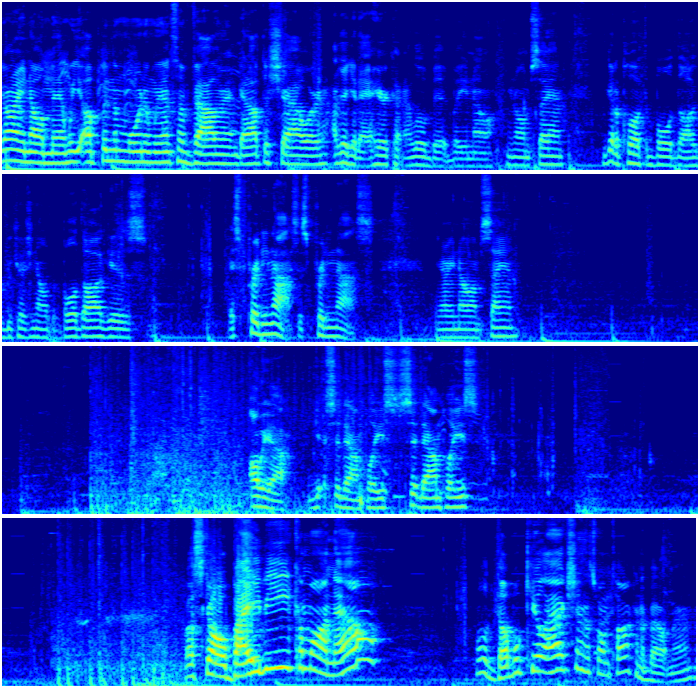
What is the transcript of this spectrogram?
You already know, man. We up in the morning. We had some Valorant. Got out the shower. I gotta get a haircut in a little bit, but you know, you know what I'm saying. We gotta pull out the bulldog because you know the bulldog is, it's pretty nice. It's pretty nice. You already know what I'm saying. Oh yeah, Get, sit down, please. Sit down, please. Let's go, baby. Come on now. A little double kill action. That's what I'm talking about, man.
